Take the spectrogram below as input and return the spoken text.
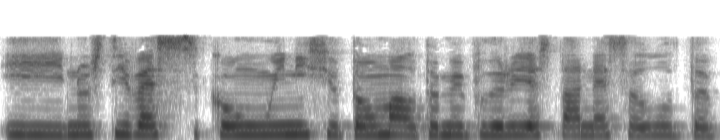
e não estivesse com um início tão mau, também poderia estar nessa luta,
